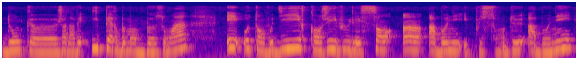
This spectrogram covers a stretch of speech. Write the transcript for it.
Donc euh, j'en avais hyperbement besoin. Et autant vous dire, quand j'ai vu les 101 abonnés et puis 102 abonnés,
